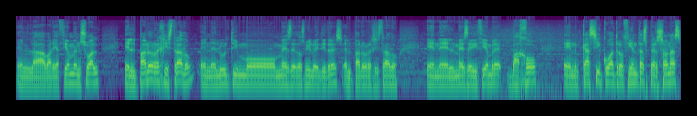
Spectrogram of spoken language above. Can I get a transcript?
en la variación mensual, el paro registrado en el último mes de 2023, el paro registrado en el mes de diciembre, bajó en casi 400 personas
